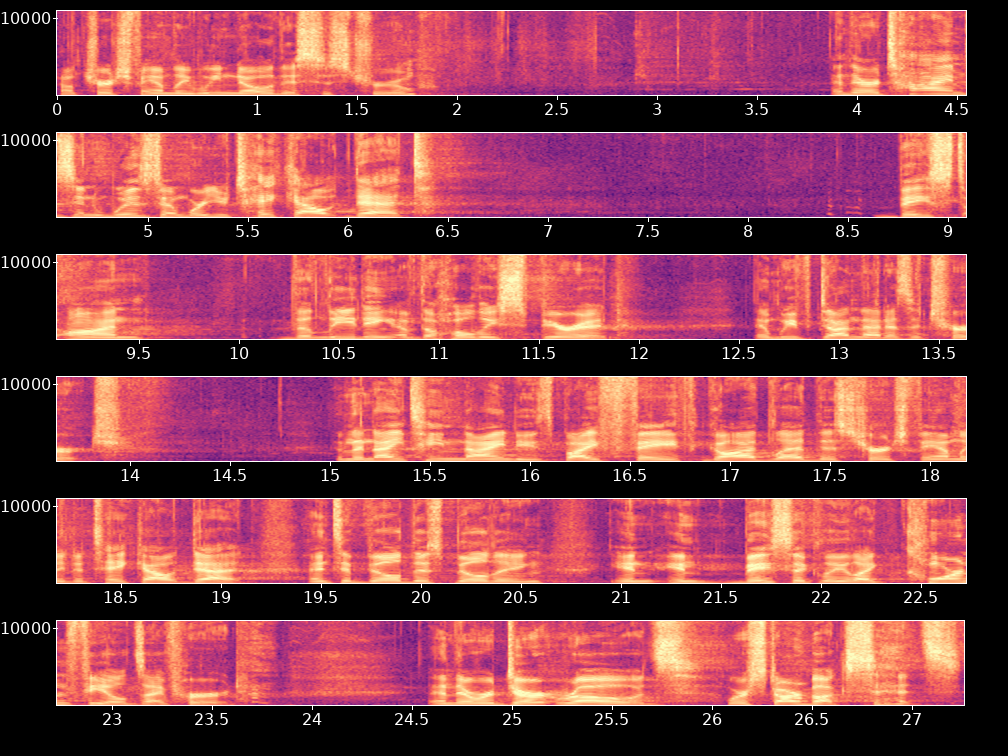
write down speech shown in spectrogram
Now, church family, we know this is true. And there are times in wisdom where you take out debt based on the leading of the Holy Spirit, and we've done that as a church. In the 1990s, by faith, God led this church family to take out debt and to build this building in, in basically like cornfields, I've heard. And there were dirt roads where Starbucks sits.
